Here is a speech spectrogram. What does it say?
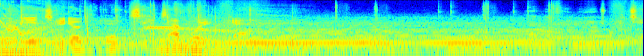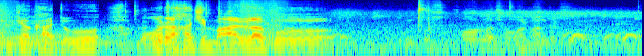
요리 재료들을 찾아볼까. 좀 챙겨가도 뭐라 하지 말라고. 또 스코어로 저걸 만들 수 있는데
